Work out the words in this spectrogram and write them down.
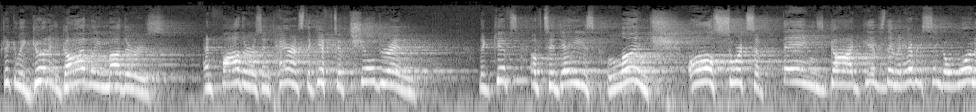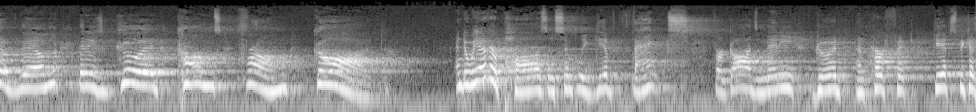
particularly good and godly mothers, and fathers and parents, the gift of children, the gifts of today's lunch, all sorts of things God gives them, and every single one of them that is good comes from God. And do we ever pause and simply give thanks for God's many good and perfect gifts? Because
